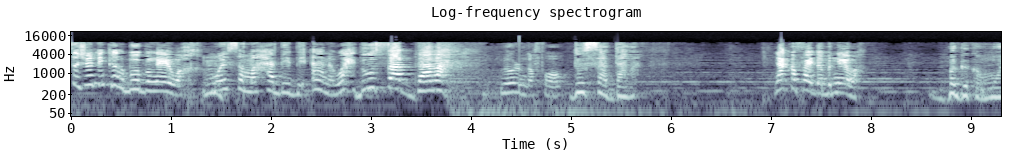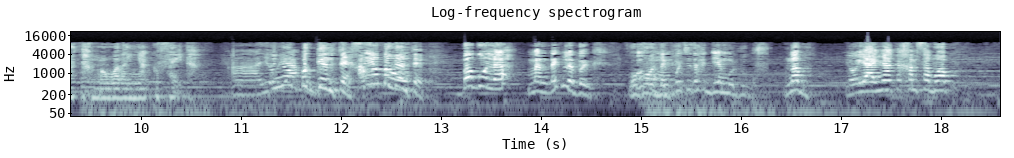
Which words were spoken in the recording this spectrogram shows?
sa joli kër boobu ngay wax. mooy sama xabibi ana wax. du sa dara. loolu nga foog. du sa dara. ñàkk fayda bi ngay wax. bëgg ko moo tax ma war a ñàkk fayda. ah yow yaa dañoo bëggante xam nga bëggante. bëggu la man rek la bëgg. waxoo dëgg bu ci tax jéem a dugg. Nabou yow yaa ñàkk xam sa bopp.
